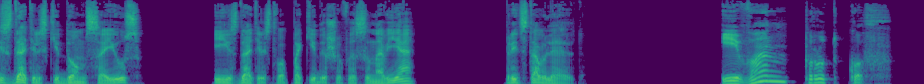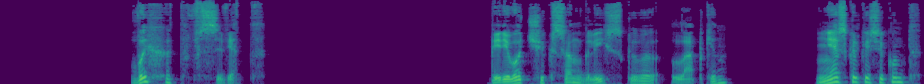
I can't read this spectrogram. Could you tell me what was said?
издательский дом «Союз» и издательство «Покидышев и сыновья» представляют. Иван Прутков. Выход в свет. Переводчик с английского Лапкин несколько секунд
